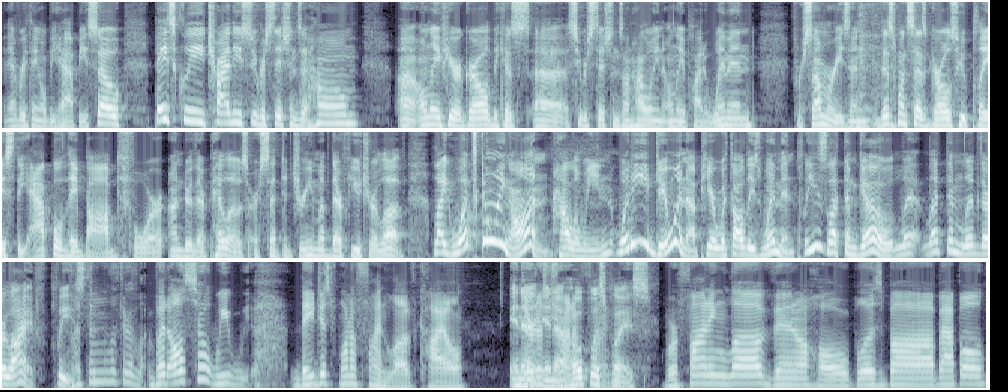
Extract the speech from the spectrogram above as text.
everything will be happy. So basically, try these superstitions at home. Uh, only if you're a girl, because uh, superstitions on Halloween only apply to women for some reason. This one says girls who place the apple they bobbed for under their pillows are said to dream of their future love. Like, what's going on, Halloween? What are you doing up here with all these women? Please let them go. Let, let them live their life, please. Let them live their life. But also, we, we they just want to find love, Kyle. In They're a in a hopeless place. We're finding love in a hopeless Bob Apple.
